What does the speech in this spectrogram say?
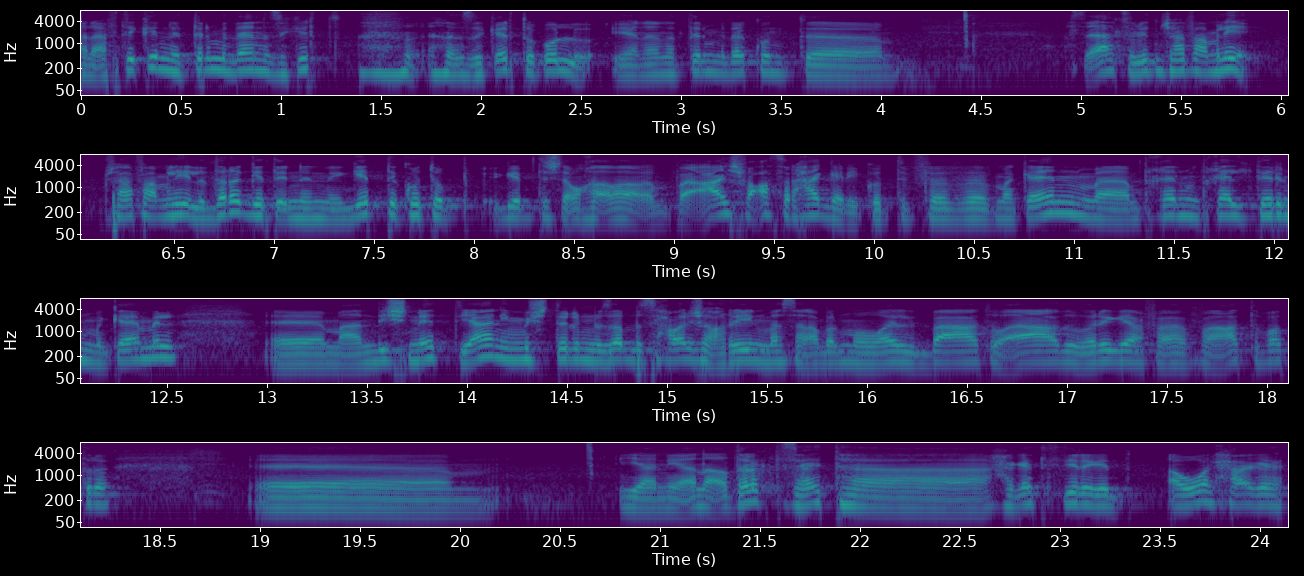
أنا أفتكر إن ال term ده أنا ذاكرت أنا ذاكرته كله. يعني أنا ال term ده كنت آه، بس قاعد في البيت مش عارف أعمل إيه. مش عارف أعمل إيه لدرجة إن جبت كتب جبت ش- عايش في عصر حجري. كنت في, مكان ما متخيل متخيل term كامل آه، ما عنديش نت. يعني مش term بالظبط بس حوالي شهرين مثلا قبل ما الموبايل اتبعت وقعد ورجع فقعدت فترة. يعني أنا أدركت ساعتها حاجات كتيرة جدا أول حاجة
